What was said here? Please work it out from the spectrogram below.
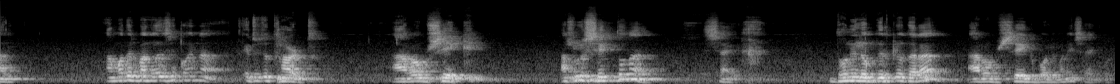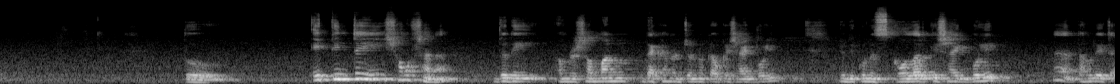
আর আমাদের বাংলাদেশে কয় না, এটা হচ্ছে থার্ড আরব শেখ। আসলে শেখ তো না শেখ ধনী লোকদেরকেও তারা আরব শেখ বলে মানে শেখ বলে। তো এই তিনটেই সমস্যা না? যদি আমরা সম্মান দেখানোর জন্য কাউকে শাইক বলি, যদি কোনো স্কলারকে শাইক বলি হ্যাঁ তাহলে এটা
